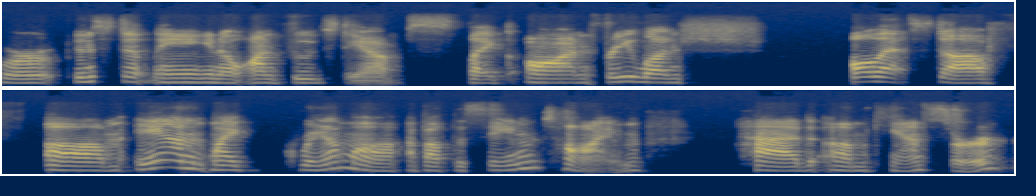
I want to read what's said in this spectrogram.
were instantly, you know, on food stamps, like on free lunch, all that stuff. Um, and my grandma, about the same time, had um, cancer,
